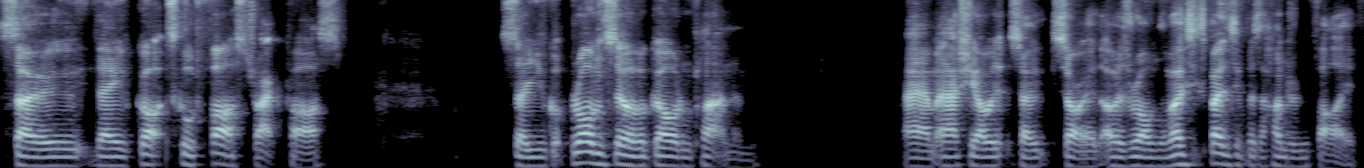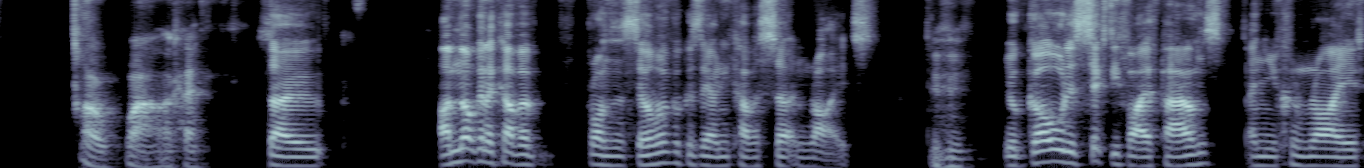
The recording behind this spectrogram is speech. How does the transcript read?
so they've got it's called Fast Track Pass. So you've got bronze, silver, gold, and platinum. Um, and actually, I was so sorry, I was wrong. The most expensive was 105. oh wow, okay, So I'm not going to cover bronze and silver because they only cover certain rides. Mhm. Your gold is 65 pounds, and you can ride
